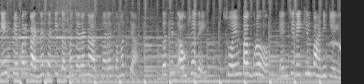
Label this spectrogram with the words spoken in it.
केस पेपर काढण्यासाठी कर्मचाऱ्यांना असणाऱ्या समस्या तसेच औषधे स्वयंपाकगृह यांची देखील पाहणी केली.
